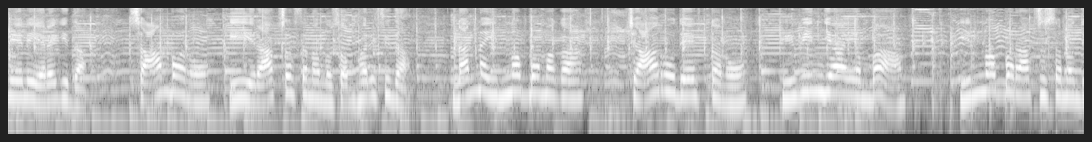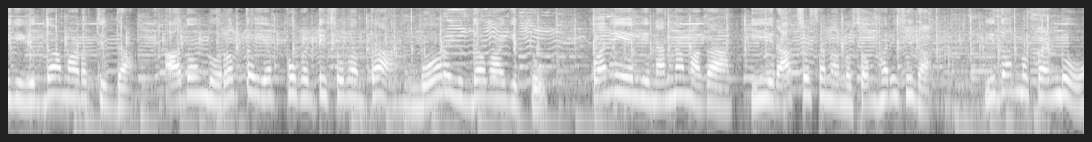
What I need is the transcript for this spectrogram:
ಮೇಲೆ ಎರಗಿದ. ಸಾಂಬನು ಈ ರಾಕ್ಷಸನನ್ನು ಸಂಹರಿಸಿದ. ನನ್ನ ಇನ್ನೊಬ್ಬ ಮಗ ಚಾರುದೇಷ್ಟನು ವಿವಿಂಜ ಎಂಬ ಇನ್ನೊಬ್ಬ ರಾಕ್ಷಸನೊಂದಿಗೆ ಯುದ್ಧ ಮಾಡುತ್ತಿದ್ದ. ಅದೊಂದು ರಕ್ತ ಎಪ್ಪುಗಟ್ಟಿಸುವಂತ ಘೋರ ಯುದ್ಧವಾಗಿತ್ತು. ಕೊನೆಯಲ್ಲಿ ನನ್ನ ಮಗ ಈ ರಾಕ್ಷಸನನ್ನು ಸಂಹರಿಸಿದ. ಇದನ್ನು ಕಂಡು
